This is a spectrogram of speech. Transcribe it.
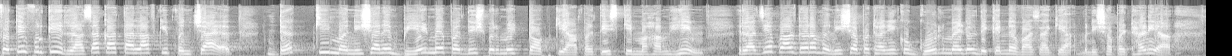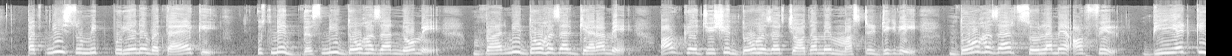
फतेहपुर के राजा का तालाब की पंचायत डक की मनीषा ने बीएड में प्रदेश भर में टॉप किया। प्रदेश की महामहिम राज्यपाल द्वारा मनीषा पठानी को गोल्ड मेडल देकर नवाजा गया। मनीषा पठानिया, पत्नी सुमित पुरिया ने बताया कि उसने दसवीं 2009 में, बारहवीं 2011 में और ग्रेजुएशन 2014 में मास्टर डिग्री 2016 में और फिर बीएड की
